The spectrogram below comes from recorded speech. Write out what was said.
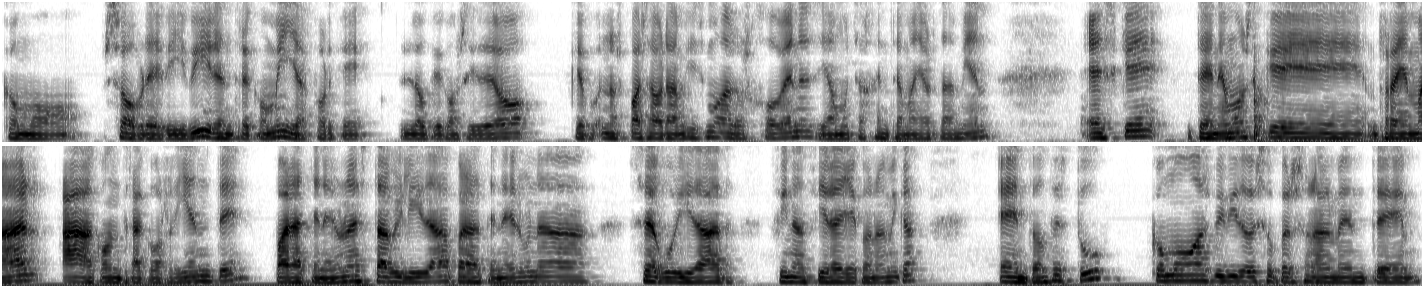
como sobrevivir, entre comillas? Porque lo que considero que nos pasa ahora mismo a los jóvenes y a mucha gente mayor también, es que tenemos que remar a contracorriente para tener una estabilidad, para tener una seguridad financiera y económica. Entonces, ¿tú cómo has vivido eso personalmente?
